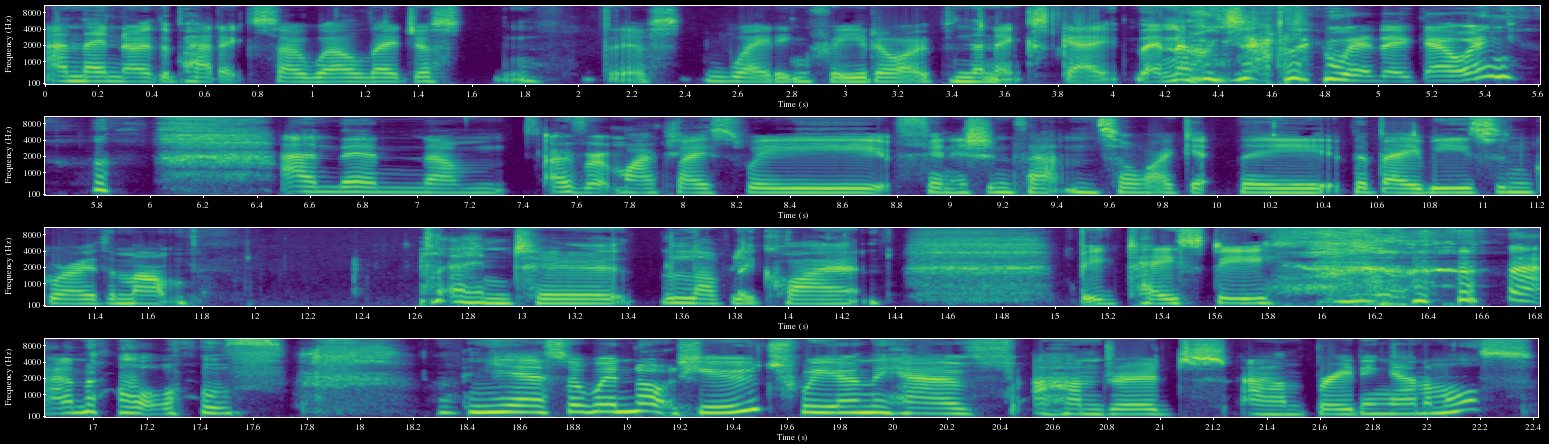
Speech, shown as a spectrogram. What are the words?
and they know the paddock so well they just they're just waiting for you to open the next gate. They know exactly where they're going. And then um, over at my place we finish and fatten so i get the the babies and grow them up into lovely quiet big tasty animals. Yeah so we're not huge. We only have 100 um, breeding animals.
